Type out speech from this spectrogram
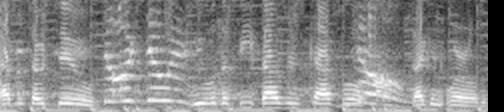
episode two. Don't do it. We will defeat Bowser's Castle, No. Second World.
